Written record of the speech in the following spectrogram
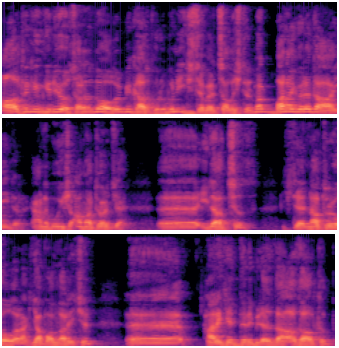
6 gün gidiyorsanız ne olur? Bir kas grubunu iki sefer çalıştırmak bana göre daha iyidir. Yani bu işi amatörce, e, ilaçsız, işte natural olarak yapanlar için e, hareketleri biraz daha azaltıp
